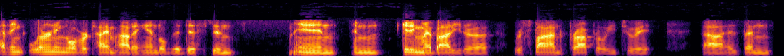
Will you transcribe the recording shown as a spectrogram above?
I think learning over time how to handle the distance and and getting my body to respond properly to it uh, has been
